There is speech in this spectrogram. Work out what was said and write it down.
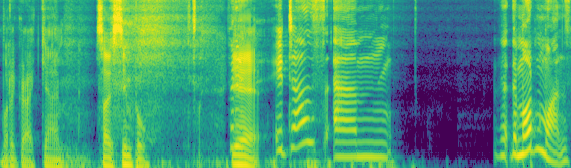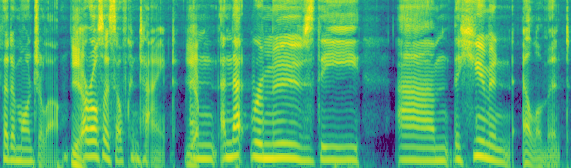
What a great game. So simple. Yeah. It does. Um, the, the modern ones that are modular Yeah. are also self-contained, Yep. and and that removes the um, the human element,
